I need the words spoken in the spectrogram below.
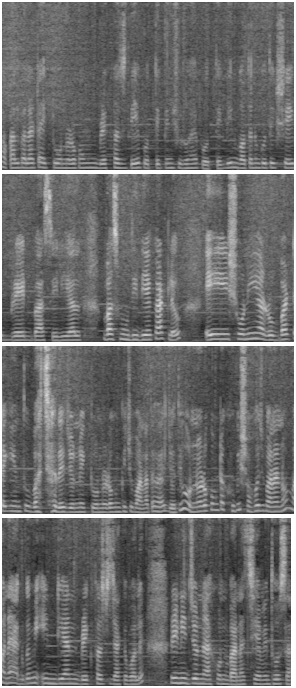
সকালবেলাটা একটু অন্যরকম ব্রেকফাস্ট দিয়ে প্রত্যেক দিন শুরু হয়। প্রত্যেক দিন গতানুগতিক সেই ব্রেড বা সিরিয়াল বা স্মুদি দিয়ে কাটলেও এই শনি আর রোববারটা কিন্তু বাচ্চাদের জন্য একটু অন্যরকম কিছু বানাতে হয়। যদিও অন্যরকমটা খুবই সহজ বানানো মানে একদমই ইন্ডিয়ান ব্রেকফাস্ট যাকে বলে। রিনির জন্য এখন বানাচ্ছি আমি ধোসা।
